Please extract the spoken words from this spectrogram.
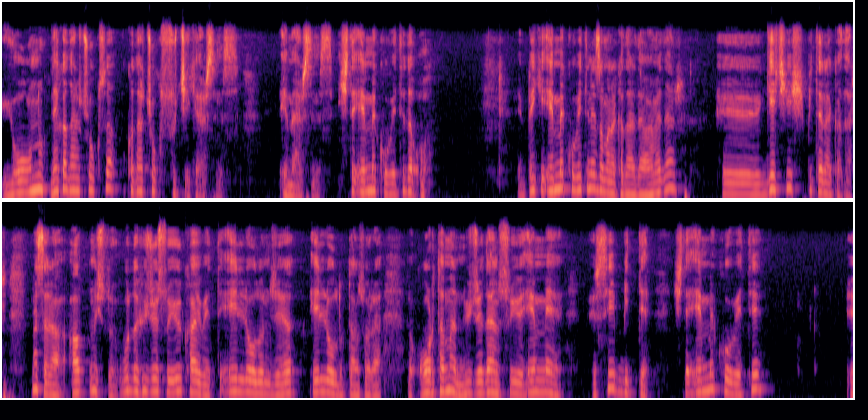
yoğunluk ne kadar çoksa o kadar çok su çekersiniz. Emersiniz. İşte emme kuvveti de o. E, peki emme kuvveti ne zamana kadar devam eder? E, geçiş bitene kadar. Mesela 60 su. Burada hücre suyu kaybetti. 50 olunca 50 olduktan sonra ortamın hücreden suyu emmesi bitti. İşte emme kuvveti e,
